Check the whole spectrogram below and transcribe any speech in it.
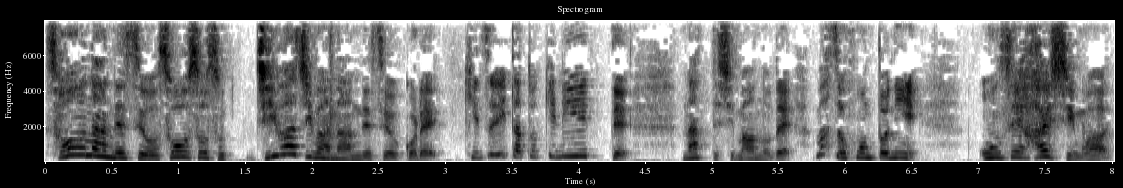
そうなんですよ。そうそうそう。じわじわなんですよ、これ。気づいた時にってなってしまうので、まず本当に音声配信は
